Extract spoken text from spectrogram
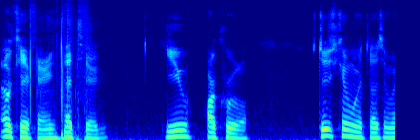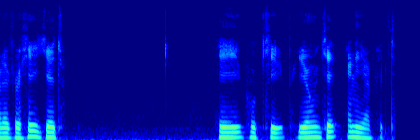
Okay, Fang, that's it. You are cruel. Stew's coming with us, and whatever he gets, he will keep. You don't get any of it.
